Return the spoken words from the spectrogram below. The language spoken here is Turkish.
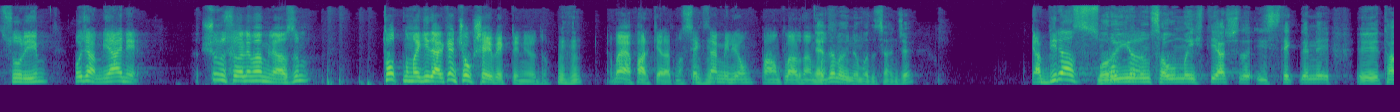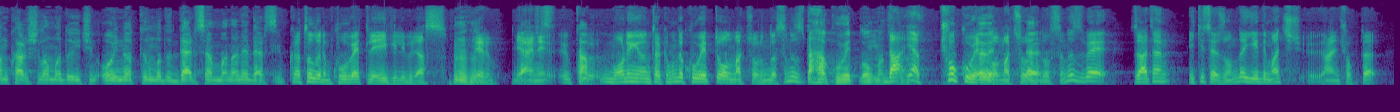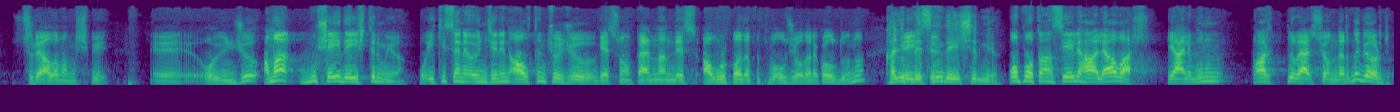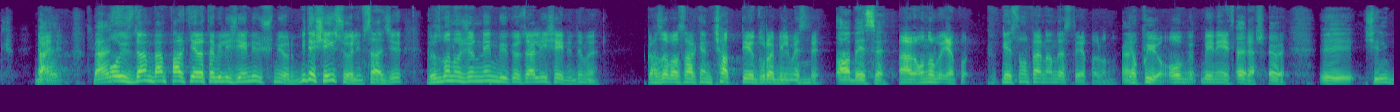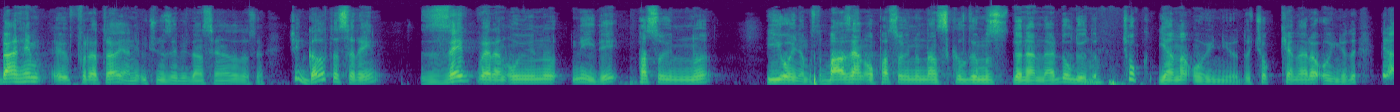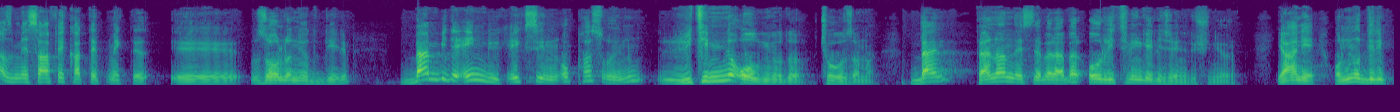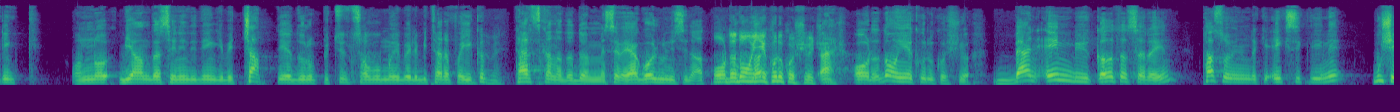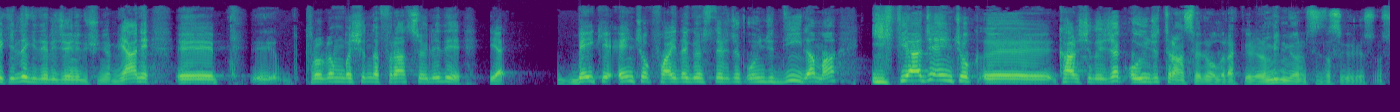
sorayım. Hocam yani şunu söylemem lazım. Tottenham'a giderken çok şey bekleniyordu. Bayağı fark yaratması. 80 milyon poundlardan bahsediyor. Neden oynamadı sence? Ya biraz Mourinho'nun savunma ihtiyaçları, isteklerini e, tam karşılamadığı için oynatılmadı dersen bana ne dersin? katılırım. Kuvvetle ilgili biraz derim. Yani Dersin. ku- Tamam. Mourinho'nun takımında kuvvetli olmak zorundasınız. Daha kuvvetli olmak Daha, zorunda. ya çok kuvvetli Evet, olmak zorundasınız ve zaten iki sezonda 7 maç yani çok da süre alamamış bir e, oyuncu. Ama bu şeyi değiştirmiyor. Bu iki sene öncenin altın çocuğu Getson Fernandes Avrupa'da futbolcu olarak olduğunu Kalibresini değiştirmiyor. değiştirmiyor. O potansiyeli hala var. Yani bunun farklı versiyonlarını gördük. Ben- Yani ben- o yüzden ben fark yaratabileceğini düşünüyorum. Bir de şeyi söyleyeyim sadece. Rıdvan Hoca'nın en büyük özelliği şeydi değil mi? Gaza basarken çat diye durabilmesi. ABS. Abi onu yap Gelson Fernandes de yapar onu. Yapıyor. O beni etkiler. Evet. Ee, şimdi ben hem e, Fırat'a yani üçünüze birden Sena'da da söyleyeyim. Şimdi Galatasaray'ın zevk veren oyunu neydi? Pas oyununu iyi oynaması. Bazen o pas oyunundan sıkıldığımız dönemlerde oluyordu. Çok yana oynuyordu. Çok kenara oynuyordu. Biraz mesafe kat etmekte e, zorlanıyordu diyelim. Ben bir de en büyük eksiğinin o pas oyunun ritimli olmuyordu çoğu zaman. Ben Fernandes'le beraber o ritmin geleceğini düşünüyorum. Yani onun o dripling, onun o bir anda senin dediğin gibi çat diye durup bütün savunmayı böyle bir tarafa yıkıp ters kanada dönmesi veya gol hünisini attığı Orada da Onyekuru koşuyor çünkü. Heh, orada da Onyekuru koşuyor. Ben en büyük Galatasaray'ın pas oyunundaki eksikliğini bu şekilde gidereceğini düşünüyorum. Yani e, e, programın başında Fırat söyledi ya belki en çok fayda gösterecek oyuncu değil ama ihtiyacı en çok e, karşılayacak oyuncu transferi olarak görüyorum. Bilmiyorum siz nasıl görüyorsunuz?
